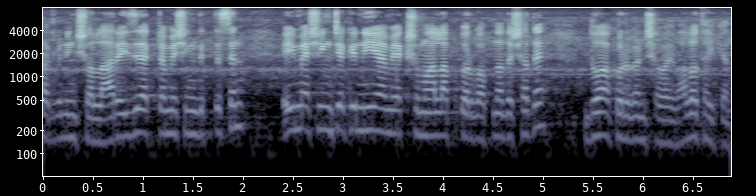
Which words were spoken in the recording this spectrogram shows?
থাকবেন ইনশাল্লাহ। আর এই যে একটা মেশিন দেখতেছেন, এই মেশিনটাকে নিয়ে আমি একসময় আলাপ করব আপনাদের সাথে। দোয়া করবেন সবাই, ভালো থাকেন।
